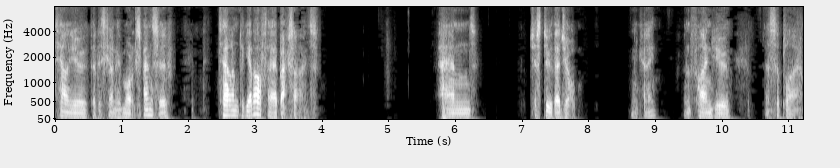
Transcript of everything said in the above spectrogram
tell you that it's going to be more expensive, tell them to get off their backsides and just do their job, okay, and find you a supplier.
